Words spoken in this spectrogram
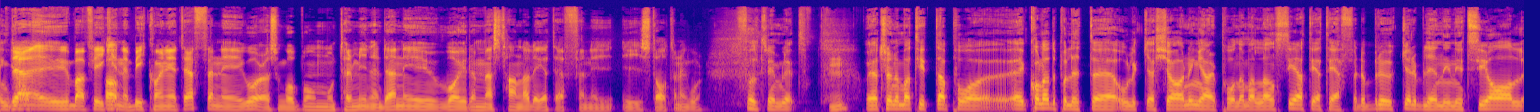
en Det graf, är ju bara flika Ja. in. Bitcoin-ETFen igår som går på mot terminen, den är ju, var ju den mest handlade ETFen i, i staten igår. fullt rimligt. Mm. Och jag tror när man tittar på, jag kollade på lite olika körningar på när man lanserat ETFer, då brukar det bli en initial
